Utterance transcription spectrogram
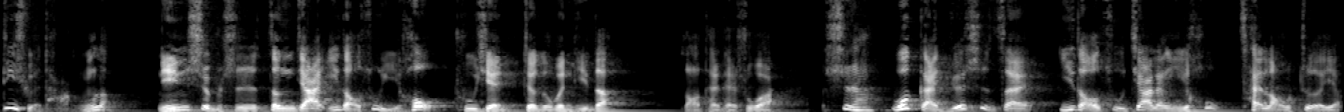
低血糖了。”您是不是增加胰岛素以后出现这个问题的？老太太说：“啊，是啊，我感觉是在胰岛素加量以后才老这样。”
